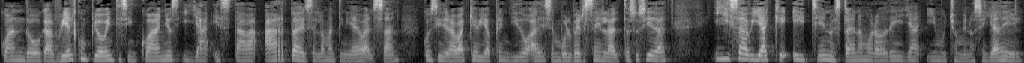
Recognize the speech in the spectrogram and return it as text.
Cuando Gabriel cumplió 25 años y ya estaba harta de ser la mantenida de Balsán, consideraba que había aprendido a desenvolverse en la alta sociedad y sabía que Etienne no estaba enamorado de ella y mucho menos ella de él,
